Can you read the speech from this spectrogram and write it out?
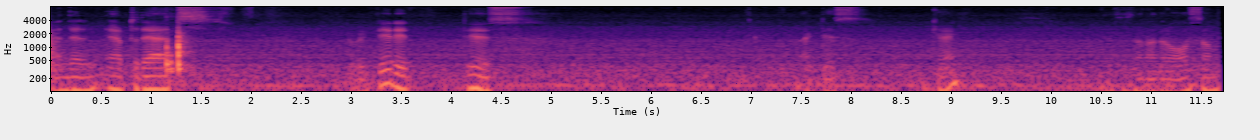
And then after that repeat it this. Like this. Okay. This is another awesome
